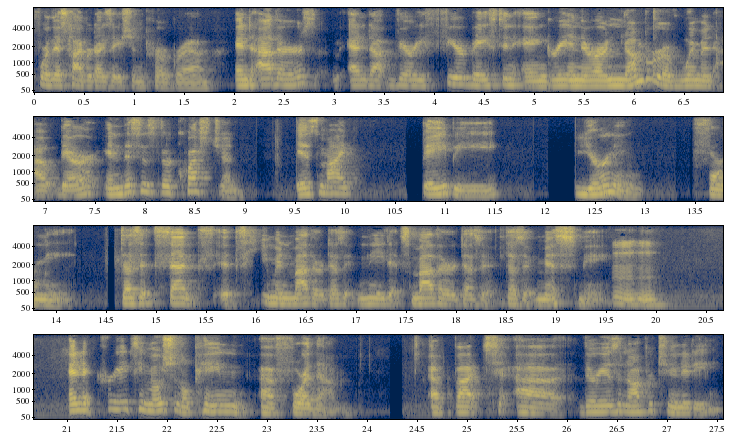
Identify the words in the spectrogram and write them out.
for this hybridization program. And others end up very fear based and angry. And there are a number of women out there, and this is their question Is my baby yearning for me? Does it sense its human mother? Does it need its mother? Does it does it miss me? Mm-hmm. and it creates emotional pain uh, for them. Uh, but uh, there is an opportunity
